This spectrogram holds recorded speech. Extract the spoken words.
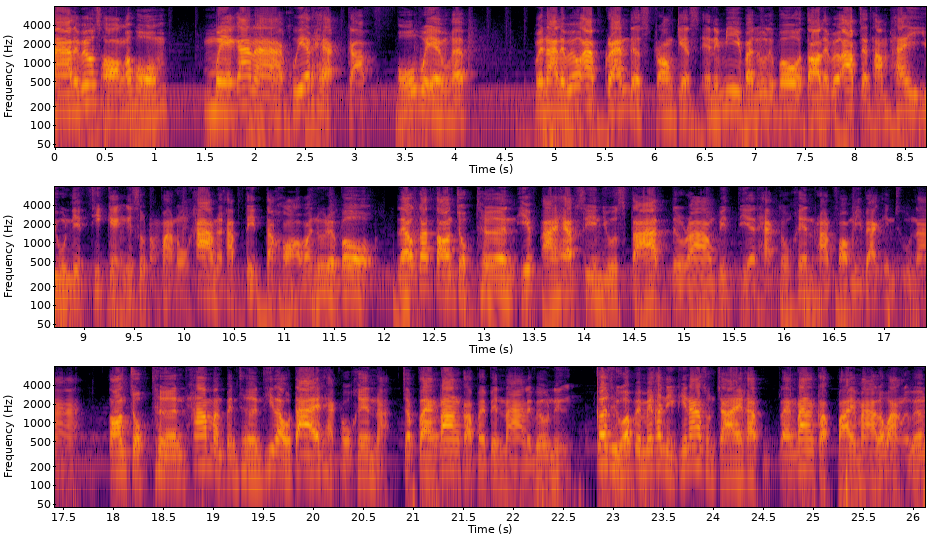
นาเลเวลสองครับผมเมกานาคุยแท็กกับโอเวมครับเวลา level up grant the strongest enemy vulnerable ตอน level up จะทำให้ยูนิตที่เก่งที่สุดของฝั่งตรงข้ามนะครับ ติดตะขอ vulnerable แล้วก็ตอนจบ turn if I have seen you start the round with the attack token transform me back into na ตอนจบเทิร์นถ้ามันเป็นเทิร์นที่เราได้ attack token อะ จะแปลงร่างกลับไปเป็นนา level 1 ก็ถือว่าเป็นเมคานิกที่น่าสนใจครับ แปลงร่างกลับไปมาระหว่าง level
